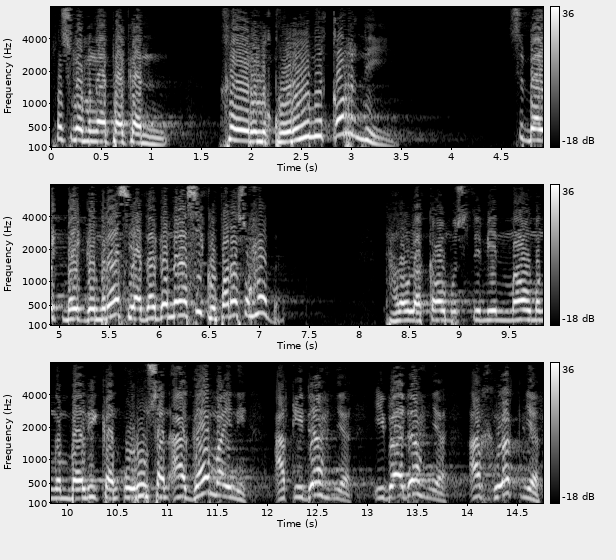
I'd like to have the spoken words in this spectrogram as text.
Rasulullah mengatakan khairul quruni qarni. Sebaik-baik generasi adalah generasiku para sahabat. Kalaulah kaum muslimin mau mengembalikan urusan agama ini, akidahnya, ibadahnya, akhlaknya,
